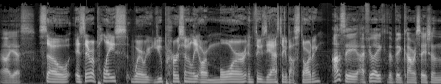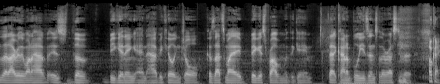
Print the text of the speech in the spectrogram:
Ah, uh, yes. So, is there a place where you personally are more enthusiastic about starting? Honestly, I feel like the big conversation that I really want to have is the beginning and Abby killing Joel because that's my biggest problem with the game. That kind of bleeds into the rest of it. Okay,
